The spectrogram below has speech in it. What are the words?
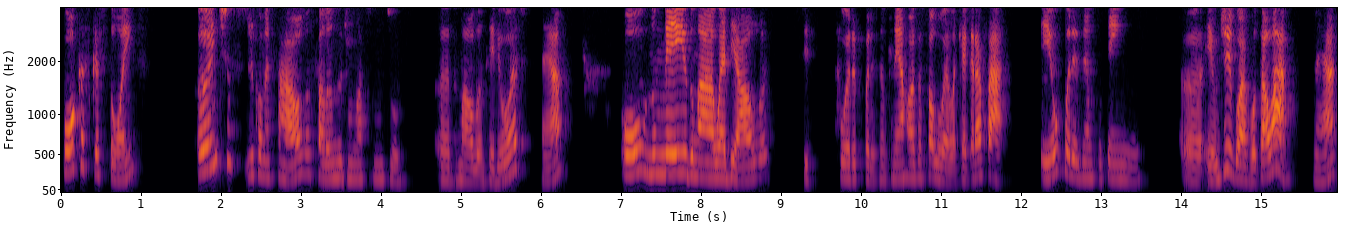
poucas questões antes de começar a aula, falando de um assunto uh, de uma aula anterior, né? Ou no meio de uma web aula, se for, por exemplo, que nem a Rosa falou, ela quer gravar. Eu, por exemplo, tenho, uh, eu digo, ah, vou estar tá lá, né?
